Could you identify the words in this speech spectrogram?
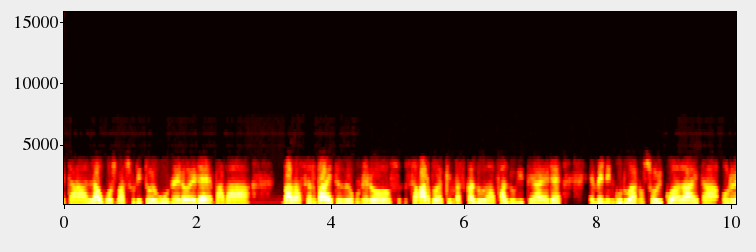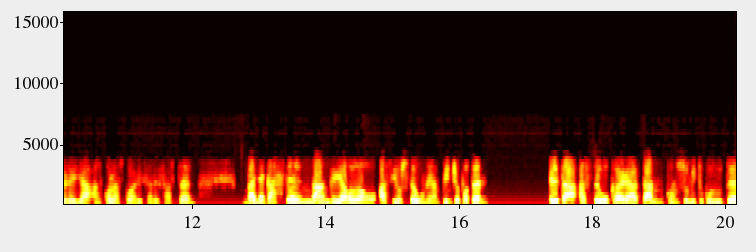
eta lau bos bat zurito egunero ere, bada, bada zerbait, edo egunero zagardoekin bazkaldu da faldu gitea ere hemen inguruan oso ohikoa da, eta horre ja alkolazko ari zare sartzen, baina gazteengan gehiago dago, hazi ostegunean pintxopoten, eta astebukaeratan konsumituko dute,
